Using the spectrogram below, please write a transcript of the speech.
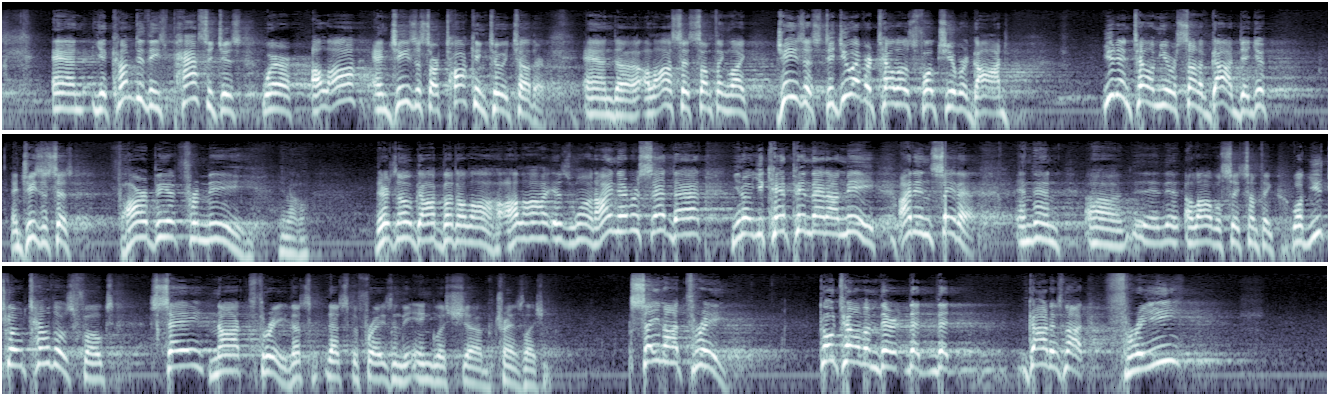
And you come to these passages where Allah and Jesus are talking to each other. And uh, Allah says something like, Jesus, did you ever tell those folks you were God? You didn't tell them you were son of God, did you? And Jesus says, Far be it from me, you know. There's no God but Allah. Allah is one. I never said that. You know, you can't pin that on me. I didn't say that. And then uh, Allah will say something. Well, you go tell those folks, say not three. That's, that's the phrase in the English uh, translation. Say not three. Go tell them that, that God is not three.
